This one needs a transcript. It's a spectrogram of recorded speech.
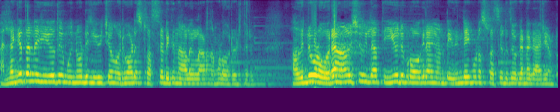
അല്ലെങ്കിൽ തന്നെ ജീവിതത്തിൽ മുന്നോട്ട് ജീവിച്ചാൽ ഒരുപാട് സ്ട്രെസ് എടുക്കുന്ന ആളുകളാണ് നമ്മൾ ഓരോരുത്തരും. അതിന്റെ കൂടെ ഒരാവശ്യമില്ലാത്ത ഈ ഒരു പ്രോഗ്രാം കണ്ട് ഇതിന്റെയും കൂടെ സ്ട്രെസ് എടുത്ത് വെക്കേണ്ട കാര്യമുണ്ട്?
